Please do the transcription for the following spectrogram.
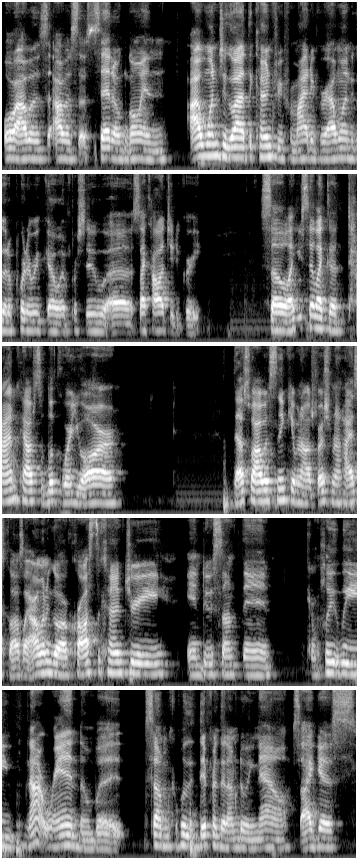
or I was I was set on going. I wanted to go out the country for my degree. I wanted to go to Puerto Rico and pursue a psychology degree. So, like you said, like a time capsule, look where you are that's what I was thinking when I was freshman in high school. I was like, I want to go across the country and do something completely not random, but something completely different than I'm doing now. So I guess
